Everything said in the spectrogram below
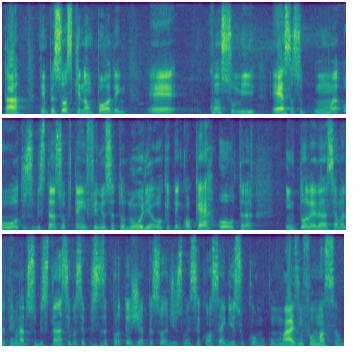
Tá? Tem pessoas que não podem é, consumir essa uma ou outra substância, ou que tem fenilcetonúria, ou que tem qualquer outra intolerância a uma determinada substância, e você precisa proteger a pessoa disso. Mas você consegue isso como? Com mais informação.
